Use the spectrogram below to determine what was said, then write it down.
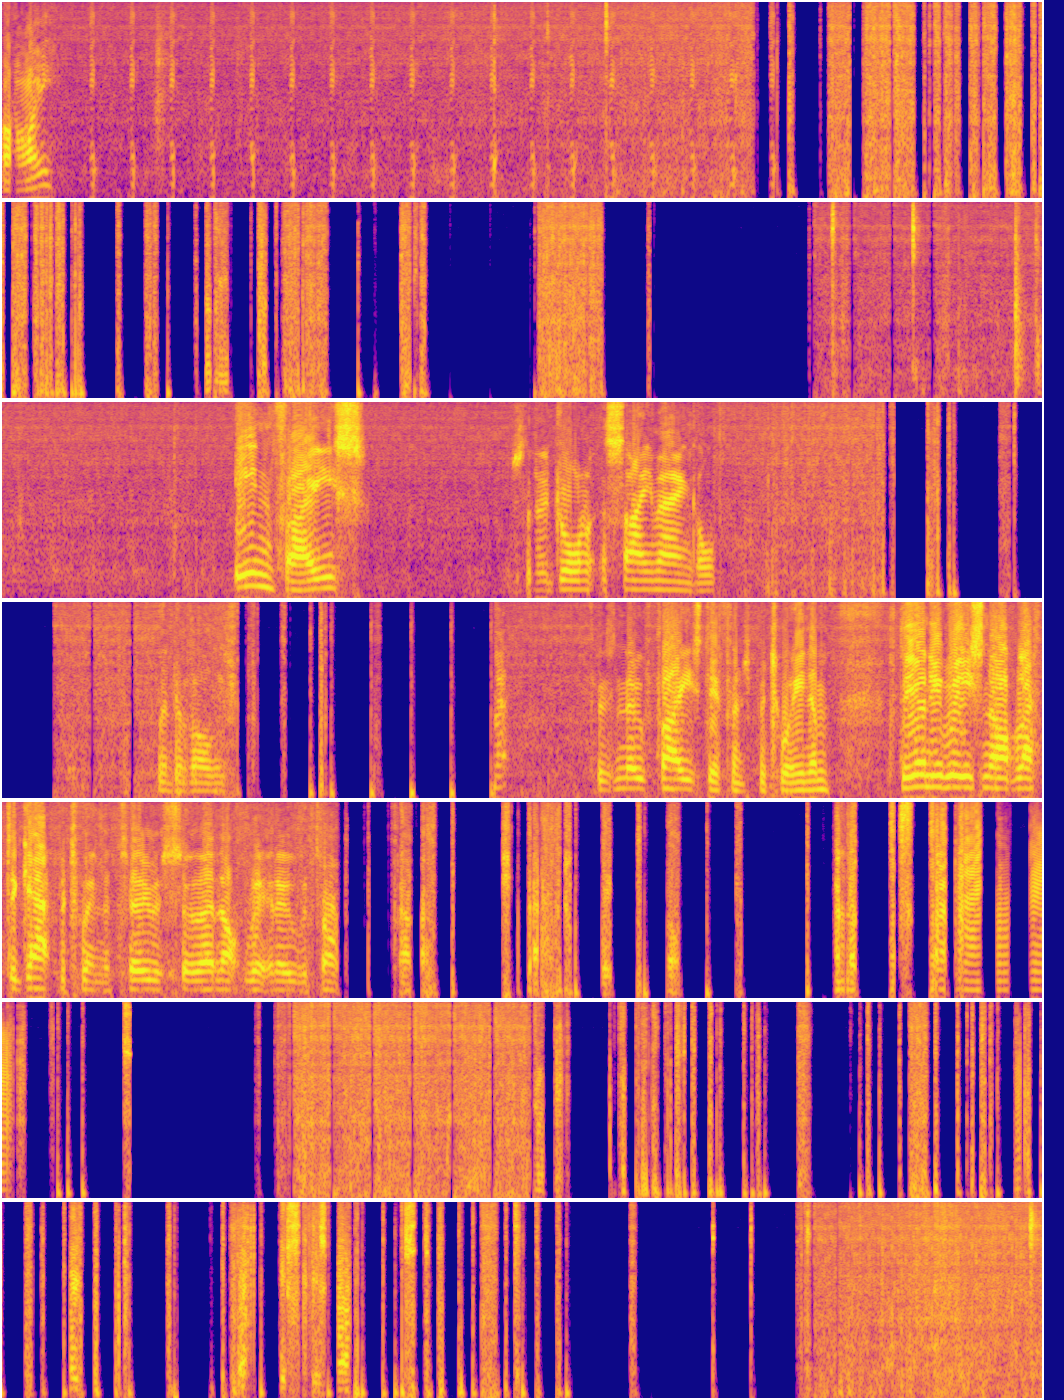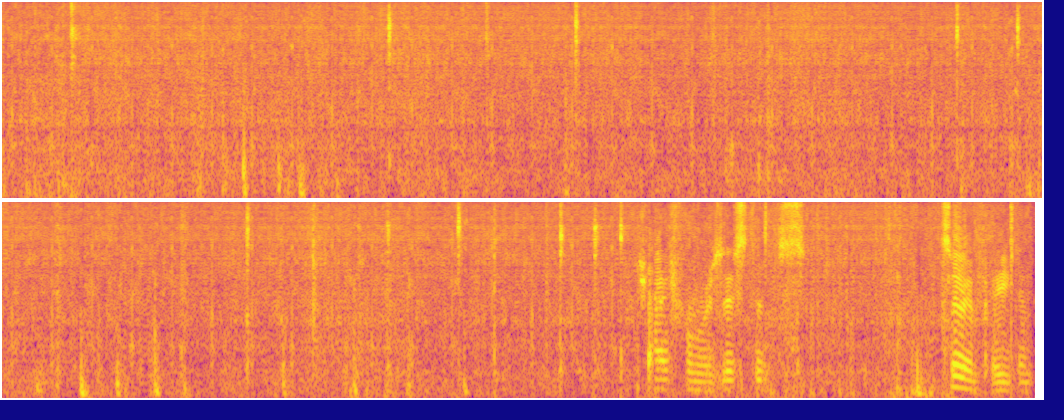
I in phase so they're drawn at the same angle with the. There's no phase difference between them. The only reason I've left a gap between the two is so they're not written over top. Change from resistance to impedance.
